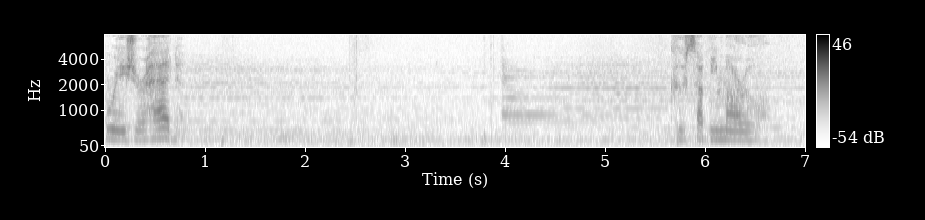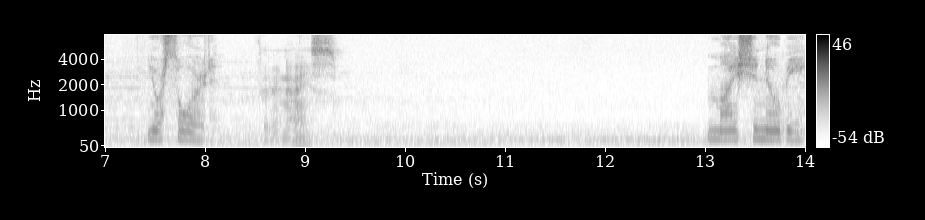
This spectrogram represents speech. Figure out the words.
Raise your head. Kusabimaru, your sword. Very nice. My shinobi.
